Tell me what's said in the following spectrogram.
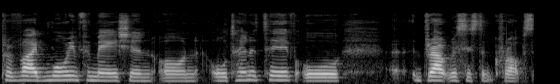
provide more information on alternative or uh, drought resistant crops.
